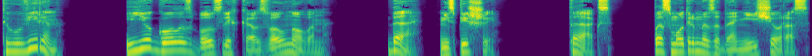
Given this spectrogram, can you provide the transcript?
Ты уверен? Ее голос был слегка взволнован. Да, не спеши. Такс, посмотрим на задание еще раз.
